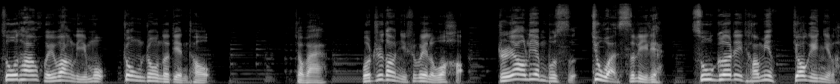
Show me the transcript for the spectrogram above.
苏汤回望李牧，重重的点头。小白，我知道你是为了我好，只要练不死，就往死里练。苏哥这条命交给你了。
